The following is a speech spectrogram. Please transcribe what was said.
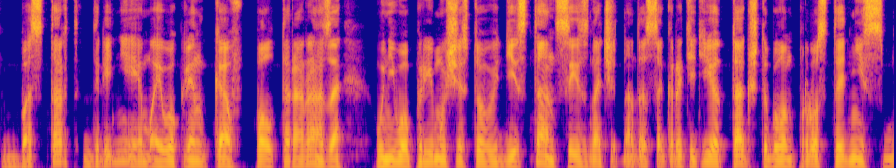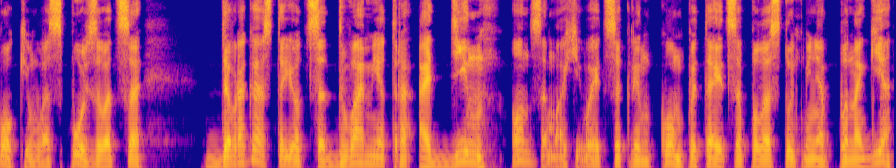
Бастард длиннее моего клинка в полтора раза. У него преимущество в дистанции, значит, надо сократить ее так, чтобы он просто не смог им воспользоваться. До врага остается два метра один. Он замахивается клинком, пытается полоснуть меня по ноге.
